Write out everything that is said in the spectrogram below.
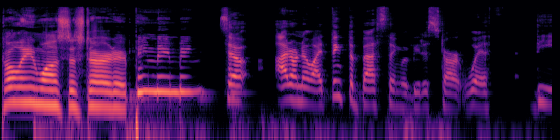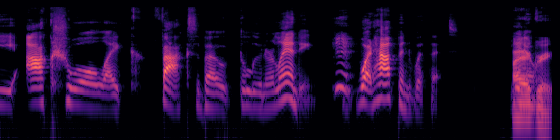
Colleen wants to start it. Bing, bing, bing. So I don't know. I think the best thing would be to start with the actual like facts about the lunar landing. what happened with it? You I know, agree.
